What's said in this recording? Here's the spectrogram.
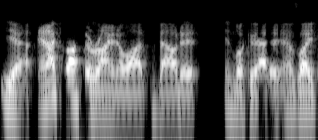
Yeah, and I've talked to Ryan a lot about it and looking at it, and I was like,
